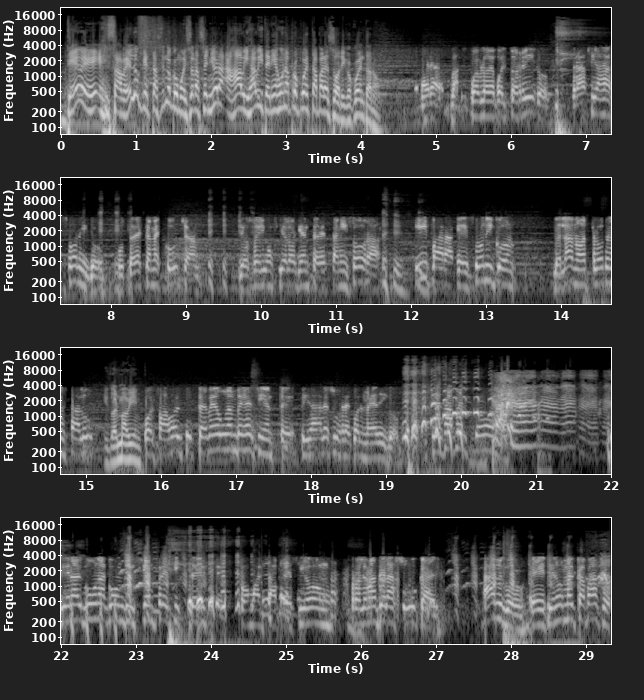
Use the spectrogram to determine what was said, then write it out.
debe saber lo que está haciendo, como hizo la señora. A Javi, Javi, tenías una propuesta para el Sónico, cuéntanos. Mira, pueblo de Puerto Rico, gracias a Sónico, ustedes que me escuchan, yo soy un fiel oyente de esta emisora y para que Sónico, ¿verdad?, no explote en salud, Y duerma bien. por favor, si usted ve un envejeciente, pídale su récord médico. Si esa persona tiene alguna condición persistente, como alta presión, problemas del azúcar, algo, eh, tiene un marcapaso.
